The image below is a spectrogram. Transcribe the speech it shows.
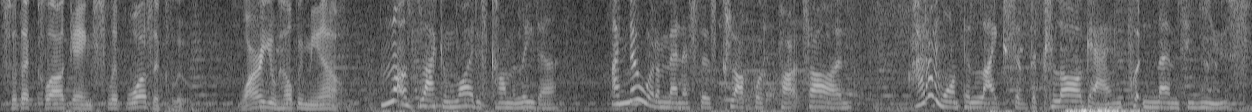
So that Claw Gang slip was a clue. Why are you helping me out? I'm not as black and white as Carmelita. I know what a menace those clockwork parts are, and I don't want the likes of the Claw Gang putting them to use.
